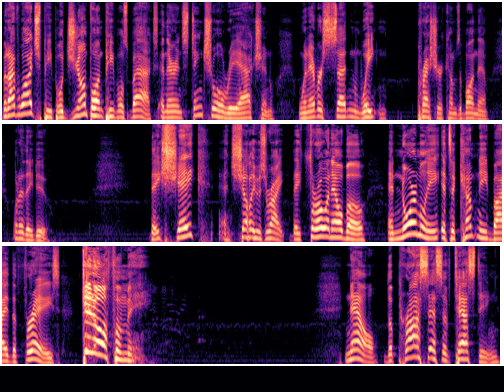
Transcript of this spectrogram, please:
But I've watched people jump on people's backs, and their instinctual reaction whenever sudden weight and pressure comes upon them, what do they do? They shake, and Shelly was right. They throw an elbow, and normally it's accompanied by the phrase, Get off of me. Now, the process of testing,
